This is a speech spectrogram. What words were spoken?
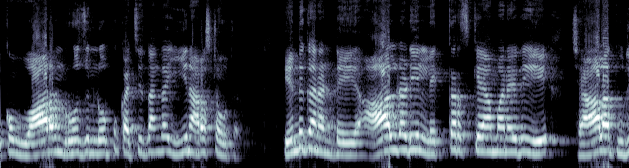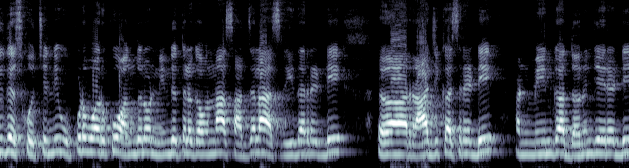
ఒక వారం రోజుల్లోపు ఖచ్చితంగా ఈయన అరెస్ట్ అవుతారు. ఎందుకనంటే ఆల్రెడీ లెక్కర్ స్కామ్ అనేది చాలా తుది దశకొచ్చింది ఇప్పటి వరకు అందులో నిందితులుగా ఉన్న సజ్జల శ్రీధర్ రెడ్డి ఆ, రాజికాస్ రెడ్డి అండ్ మెయిన్గా ధనుంజయ రెడ్డి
